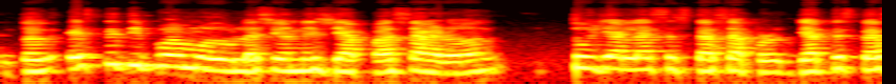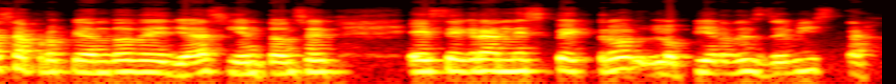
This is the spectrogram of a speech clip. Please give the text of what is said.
Entonces, este tipo de modulaciones ya pasaron, tú ya las estás, ya te estás apropiando de ellas y entonces ese gran espectro lo pierdes de vista.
